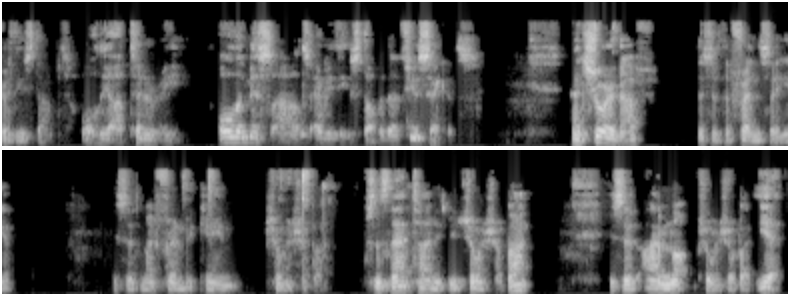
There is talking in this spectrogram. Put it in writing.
everything stopped. All the artillery, all the missiles, everything stopped within a few seconds. And sure enough, this is the friend saying it. He says, My friend became Shomer Shabbat. Since that time, he's been Shomer Shabbat. He said, I'm not Shomer Shabbat yet,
